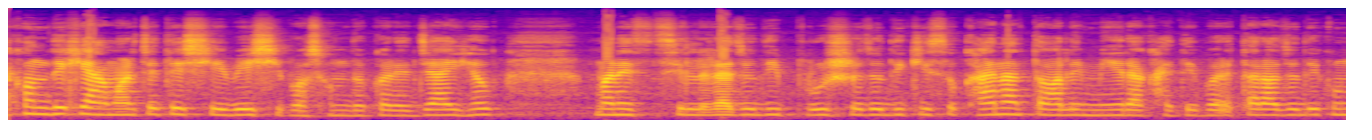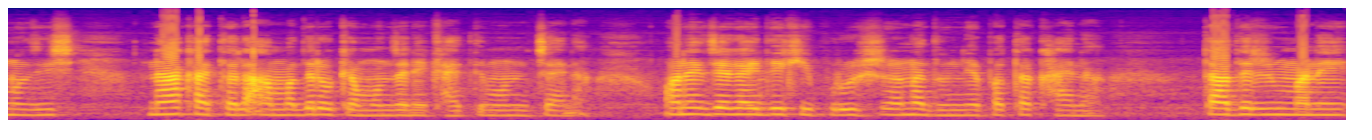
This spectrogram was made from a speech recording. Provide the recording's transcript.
এখন দেখি আমার চাইতে সে বেশি পছন্দ করে। যাই হোক মানে ছেলেরা যদি, পুরুষরা যদি কিছু খায় না, তাহলে মেয়েরা খাইতে পারে। তারা যদি কোনো জিনিস না খায়, তাহলে আমাদেরও কেমন জানি খাইতে মন চায় না। অনেক জায়গায় দেখি পুরুষরা না ধনিয়া পাতা খায় না। তাদের মানে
